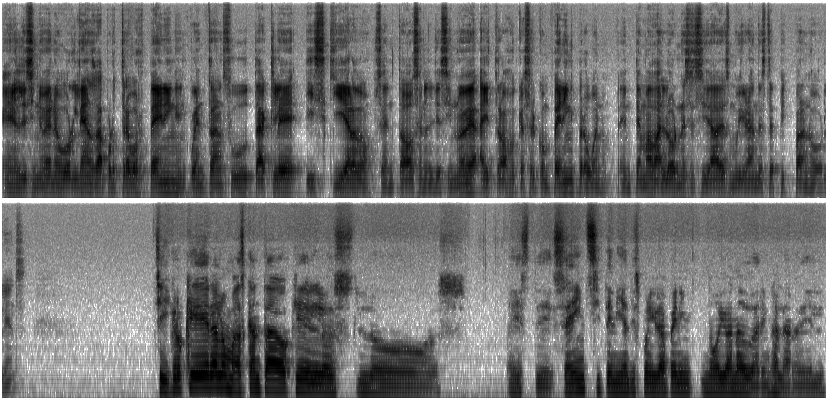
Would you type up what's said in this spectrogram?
En el 19 de Nueva Orleans va por Trevor Penning. Encuentran su tackle izquierdo sentados en el 19. Hay trabajo que hacer con Penning, pero bueno, en tema valor, necesidad es muy grande este pick para Nueva Orleans. Sí, creo que era lo más cantado que los, los este, Saints, si tenían disponible a Penning, no iban a dudar en jalar de él,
